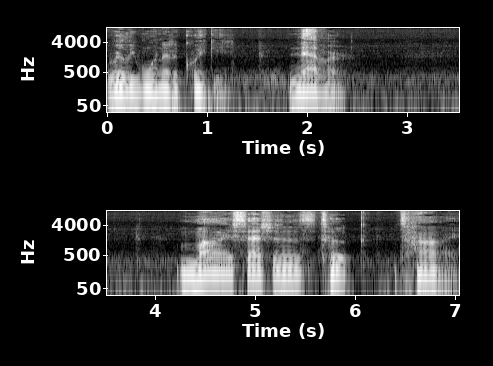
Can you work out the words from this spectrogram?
really wanted a quickie. Never. My sessions took time.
